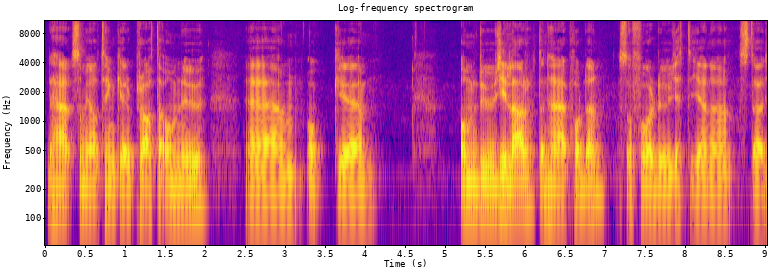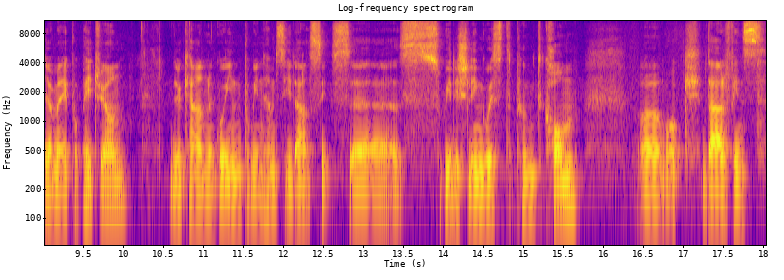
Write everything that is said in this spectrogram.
Det här som jag tänker prata om nu. Och om du gillar den här podden så får du jättegärna stödja mig på Patreon du kan gå in på min hemsida swedishlinguist.com Ehm, och där finns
